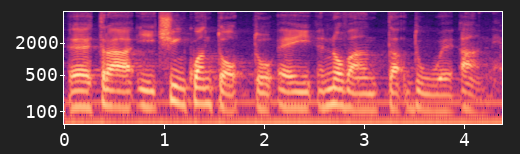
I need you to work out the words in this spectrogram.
eh, tra i 58 e i 92 anni.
